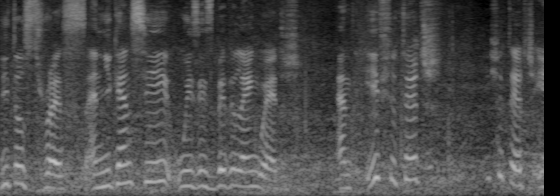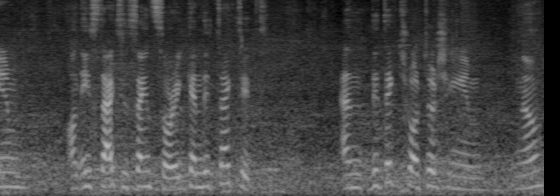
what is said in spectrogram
little stress. And you can see with his body language. And if you touch, if you touch him on his tactile sensor, he can detect it and detect you are touching him. You know,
